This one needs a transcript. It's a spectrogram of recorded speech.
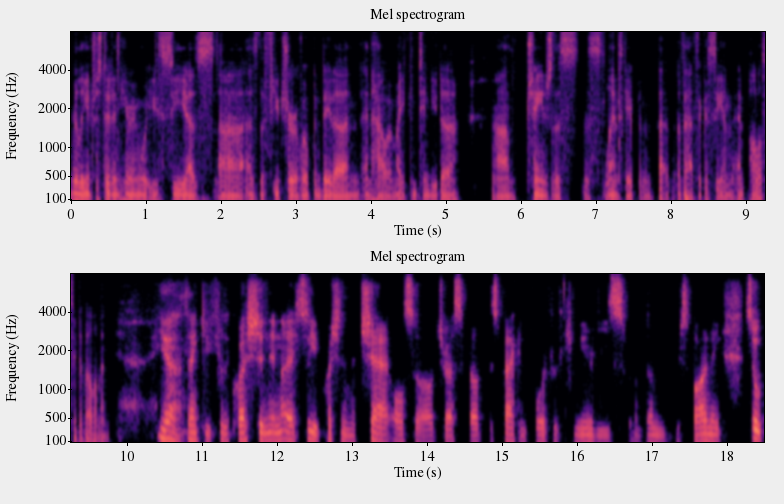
really interested in hearing what you see as uh, as the future of open data and, and how it might continue to um, change this this landscape and, uh, of advocacy and, and policy development. Yeah, thank you for the question. And I see a question in the chat also I'll address about this back and forth with communities when I'm done responding. So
